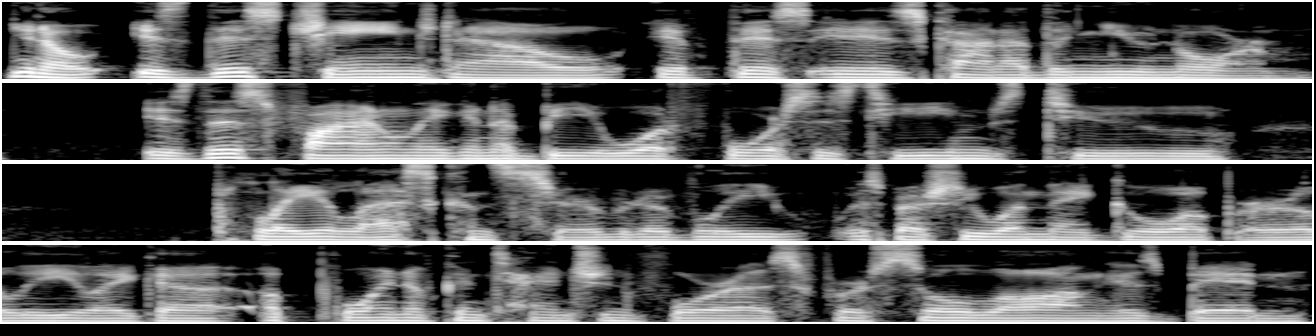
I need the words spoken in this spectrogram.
you know, is this change now if this is kind of the new norm? Is this finally gonna be what forces teams to play less conservatively, especially when they go up early? Like a, a point of contention for us for so long has been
